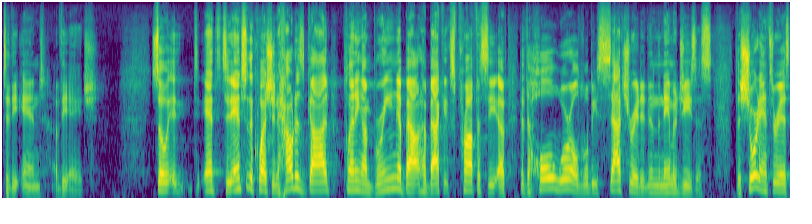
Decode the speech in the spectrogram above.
to the end of the age. So, it, to answer the question, how does God planning on bringing about Habakkuk's prophecy of that the whole world will be saturated in the name of Jesus? The short answer is,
